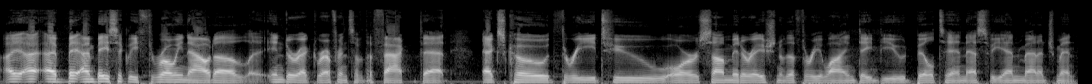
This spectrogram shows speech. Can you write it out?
I, I, I ba- I'm basically throwing out a indirect reference of the fact that Xcode 3.2 or some iteration of the three line debuted built-in SVN management,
